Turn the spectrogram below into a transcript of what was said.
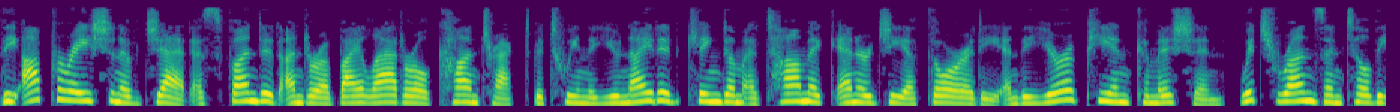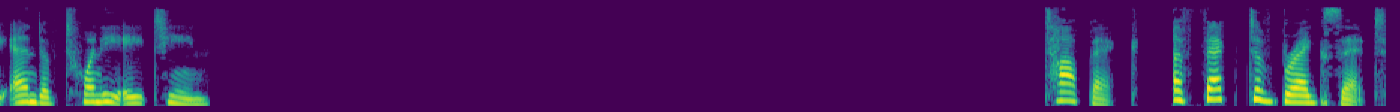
The operation of JET is funded under a bilateral contract between the United Kingdom Atomic Energy Authority and the European Commission, which runs until the end of 2018. Topic. Effect of Brexit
